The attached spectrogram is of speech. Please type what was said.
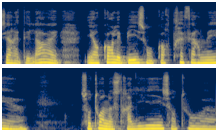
s'est arrêté là. Et, et, encore, les pays sont encore très fermés, euh, surtout en Australie, surtout. Euh...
